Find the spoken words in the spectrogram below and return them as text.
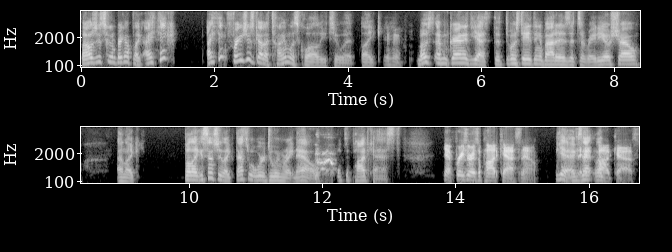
But I was just going to bring up like I think I think Frasier's got a timeless quality to it. Like Mhm. most, I mean, granted, yes, the, the most dated thing about it is it's a radio show, and like, but like essentially like that's what we're doing right now. It's a podcast. yeah, Frasier has a podcast now. Yeah, It's a hit exactly. Podcast.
